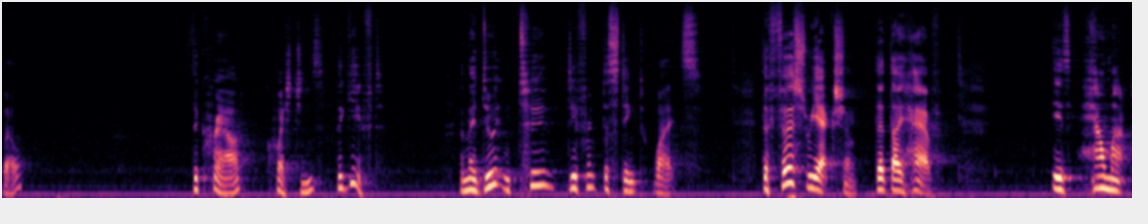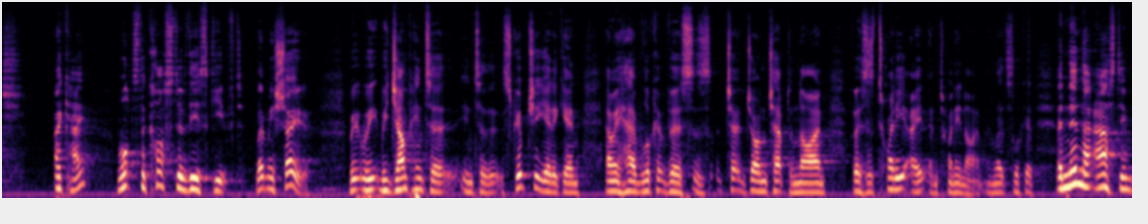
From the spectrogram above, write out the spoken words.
Well, the crowd questions the gift. And they do it in two different, distinct ways. The first reaction that they have is how much? Okay, what's the cost of this gift? Let me show you. We, we, we, jump into, into the scripture yet again and we have look at verses, John chapter 9, verses 28 and 29. And let's look at And then they asked him,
